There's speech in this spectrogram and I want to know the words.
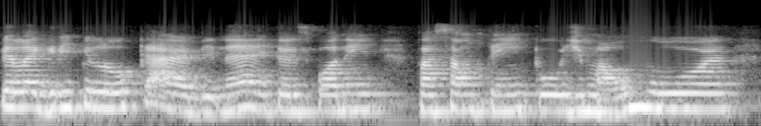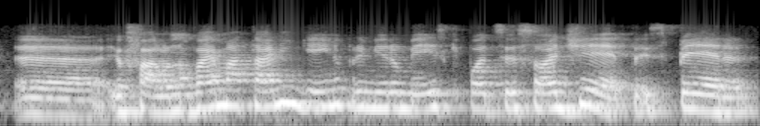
pela gripe low carb, né? Então eles podem passar um tempo de mau humor. Uh, eu falo, não vai matar ninguém no primeiro mês, que pode ser só a dieta, espera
